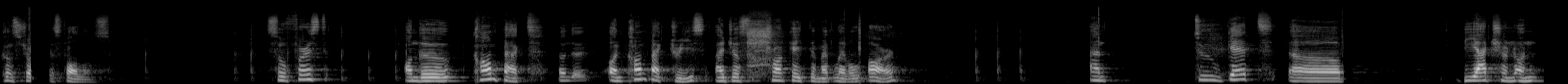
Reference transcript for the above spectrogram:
constructed as follows. So first, on the compact, on, the, on compact trees, I just truncate them at level r. And to get uh, the action on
